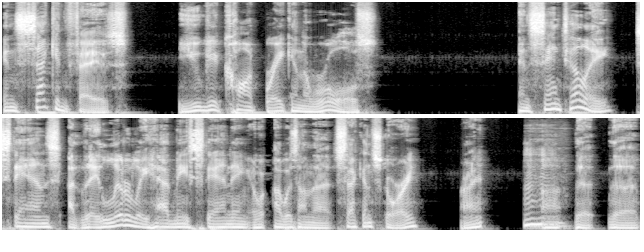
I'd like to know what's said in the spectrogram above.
In second phase, you get caught breaking the rules. And Santilli stands, uh, they literally had me standing, I was on the second story, right? Uh, the, the,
